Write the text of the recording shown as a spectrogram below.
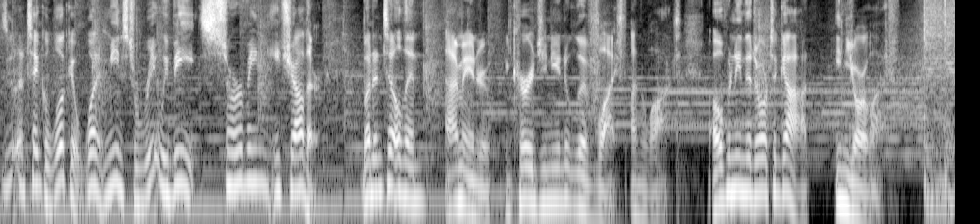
is going to take a look at what it means to really be serving each other. But until then, I'm Andrew, encouraging you to live life unlocked, opening the door to God in your life.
